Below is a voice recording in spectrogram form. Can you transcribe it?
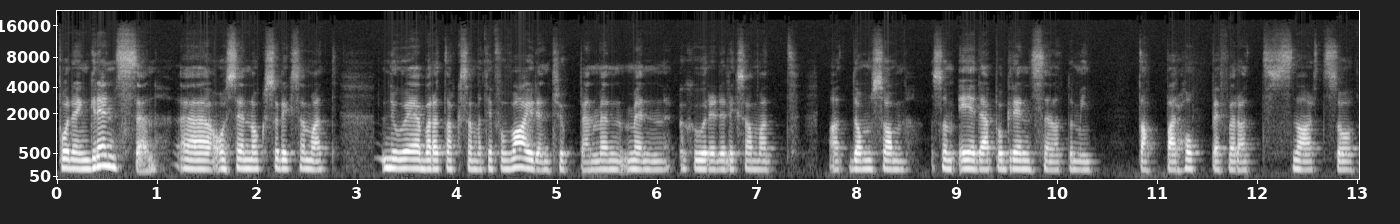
på den gränsen. Uh, och sen också liksom att nu är jag bara tacksam att jag får vara i den truppen, men, men hur är det liksom att, att de som som är där på gränsen att de inte tappar hoppet för att snart så,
